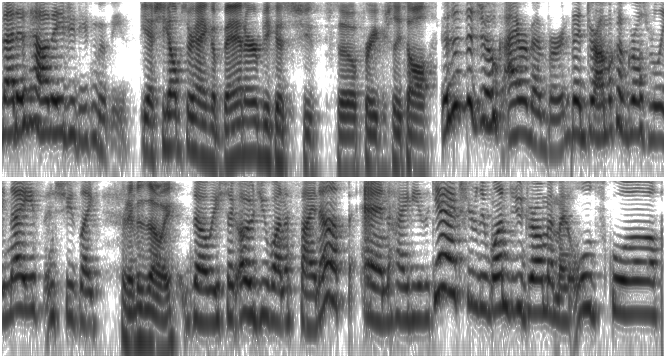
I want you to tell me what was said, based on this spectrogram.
That is how they do these movies. Yeah, she helps her hang a banner because she's so freakishly tall. This is the joke I remembered. The drama club girl's really nice, and she's like, Her name is Zoe. Zoe, she's like, "Oh, do you want to sign up?" And Heidi's like, "Yeah, I actually really wanted to do drama at my old school.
